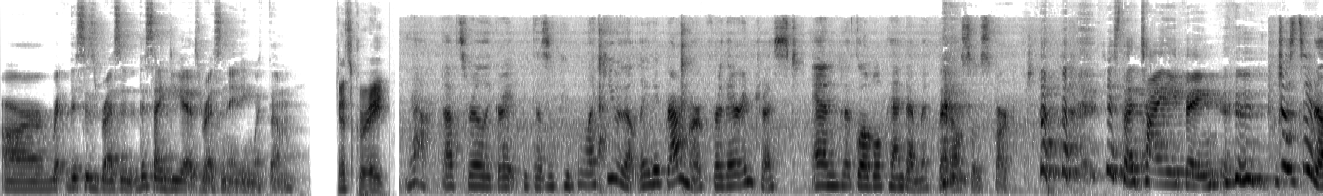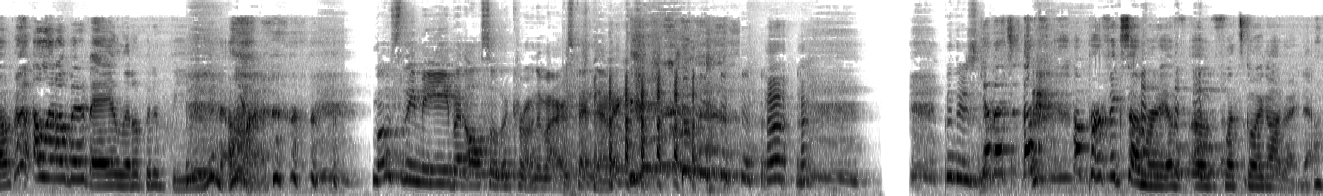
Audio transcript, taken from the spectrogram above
are this is reson this idea is resonating with them. That's great. Yeah, that's really great because of people like you that lay the groundwork for their interest and a global pandemic that also sparked. Just a tiny thing. Just, you know, a little bit of A, a little bit of B, you know. Yeah. Mostly me, but also the coronavirus pandemic. yeah that's that's a perfect summary of, of what's going on right now.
